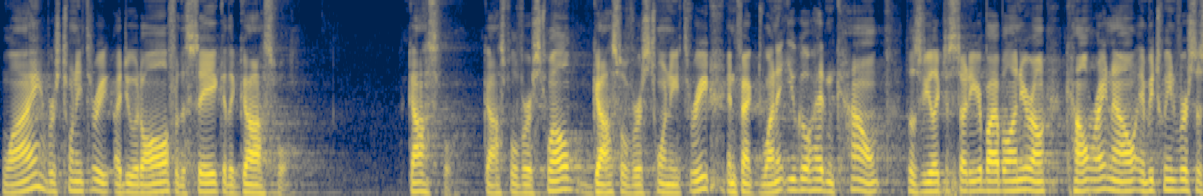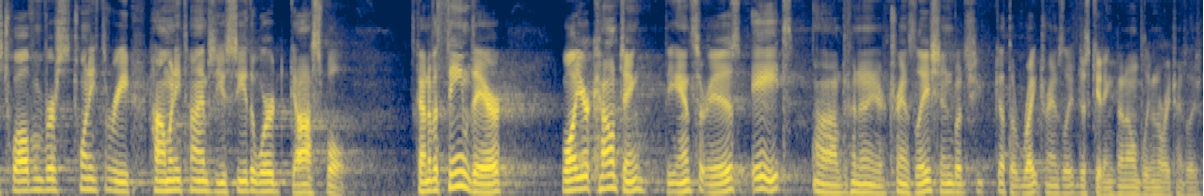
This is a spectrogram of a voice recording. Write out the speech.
Why? Verse 23 I do it all for the sake of the gospel. Gospel. Gospel, verse 12. Gospel, verse 23. In fact, why don't you go ahead and count? Those of you like to study your Bible on your own, count right now in between verses 12 and verse 23. How many times do you see the word gospel? It's kind of a theme there. While you're counting, the answer is eight, uh, depending on your translation, but you got the right translation. Just kidding, but I don't believe in the right translation.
